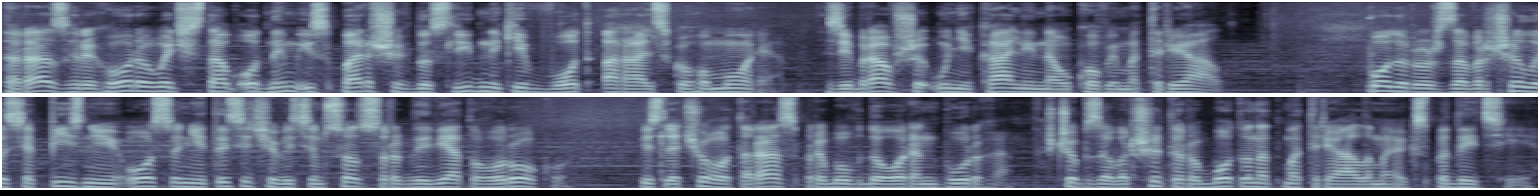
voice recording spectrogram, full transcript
Тарас Григорович став одним із перших дослідників вод Аральського моря, зібравши унікальний науковий матеріал. Подорож завершилася пізньої осені 1849 року, після чого Тарас прибув до Оренбурга, щоб завершити роботу над матеріалами експедиції.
